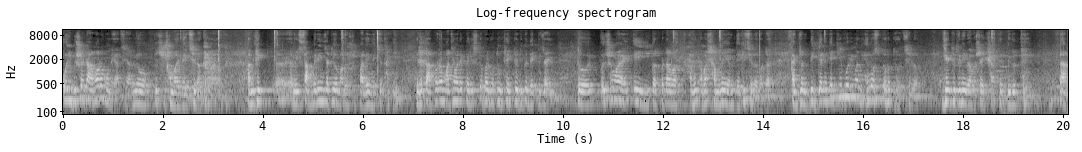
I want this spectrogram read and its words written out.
ওই বিষয়টা আমারও মনে আছে, আমিও কিছু সময় দেখছিলাম। আমি ঠিক আমি সাবমেরিন জাতীয় মানুষ পানির নিচে থাকি। কিন্তু তারপরে মাঝে মাঝে পেরিস্কোপের মতো উঠে একটু এদিকে দেখতে চাই তো ওই সময় এই গল্পটা আমার, আমি, আমার সামনেই আমি দেখেছিলাম ওটা। একজন বিজ্ঞানীকে কী পরিমাণ হেনস্থ হতে হচ্ছিল, যেহেতু তিনি ব্যবসায়িক স্বার্থের বিরুদ্ধে তার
